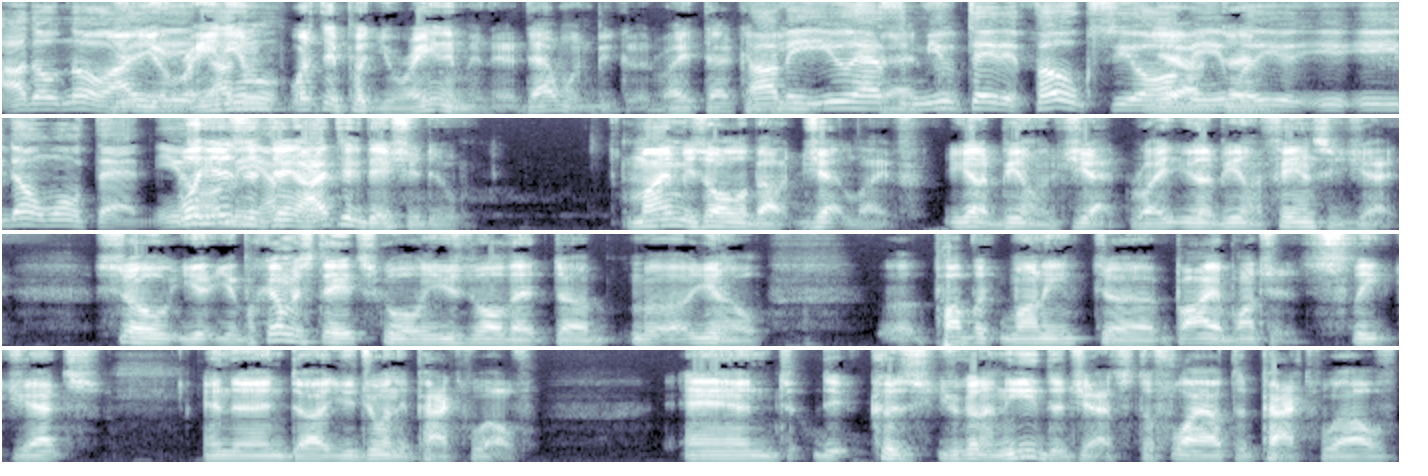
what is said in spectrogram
I don't know. I, uranium. I what if they put uranium in there? That wouldn't be good, right? That could. I mean, you have some mutated folks. You know, yeah, I mean, but you, you, you, don't want that. You well, here's I mean? the thing. I think they should do. Miami's all about jet life. You got to be on a jet, right? You got to be on a fancy jet. So you, you become a state school and use all that, uh, uh, you know, uh, public money to buy a bunch of sleek jets, and then uh, you join the Pac-12. And because you're going to need the jets to fly out to Pac-12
